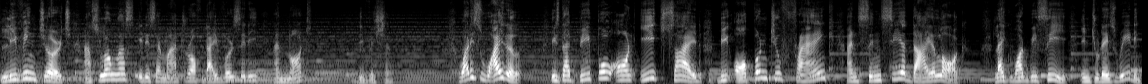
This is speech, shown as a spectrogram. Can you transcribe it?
living church as long as it is a matter of diversity and not division. What is vital is that people on each side be open to frank and sincere dialogue, like what we see in today's reading.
